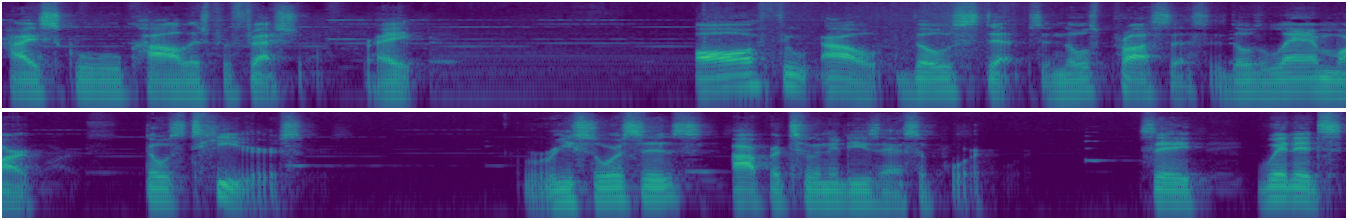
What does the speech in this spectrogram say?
high school, college, professional, right? All throughout those steps and those processes, those landmarks, those tiers, resources, opportunities, and support. See, when it's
